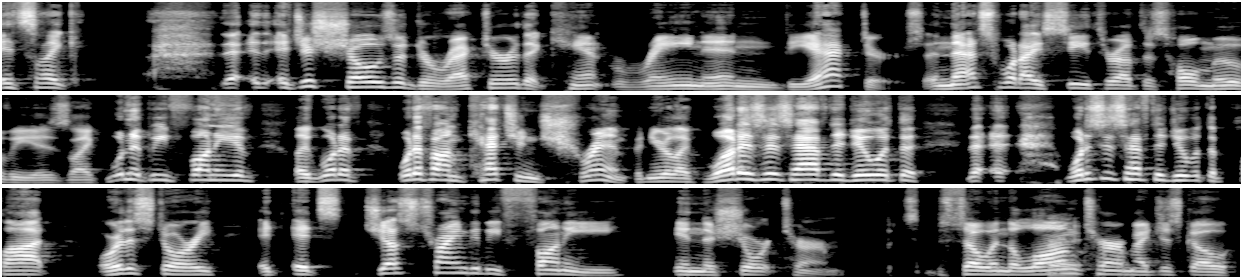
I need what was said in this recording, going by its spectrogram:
it's like it just shows a director that can't rein in the actors. And that's what i see throughout this whole movie is like wouldn't it be funny if like what if what if i'm catching shrimp and you're like what does this have to do with the, the what does this have to do with the plot or the story? It, it's just trying to be funny in the short term. So in the long Right. term i just go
